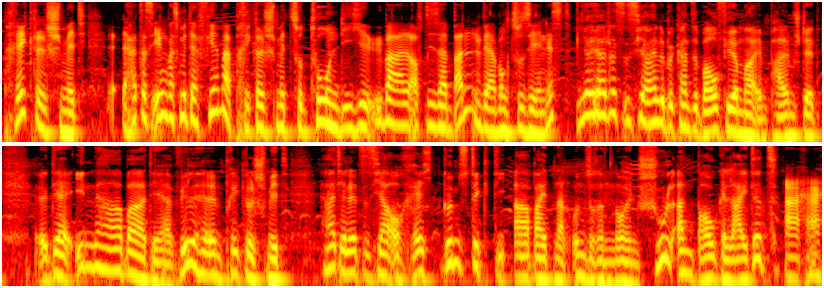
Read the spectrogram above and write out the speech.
Prickelschmidt. Äh, Hat das irgendwas mit der Firma Prickelschmidt zu tun, die hier überall auf dieser Bandenwerbung zu sehen ist? Ja, ja, das ist ja eine bekannte Baufirma in Palmstedt. Äh, Der Inhaber, der Wilhelm Prickelschmidt, hat ja letztes Jahr auch recht günstig die Arbeiten an unserem neuen Schulanbau geleitet. Aha.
